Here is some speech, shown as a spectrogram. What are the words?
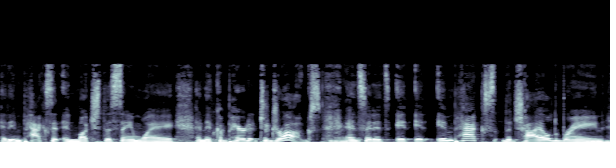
It impacts it in much the same way. And they've compared it to drugs and said it's, it, it impacts the child brain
